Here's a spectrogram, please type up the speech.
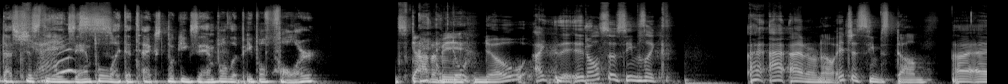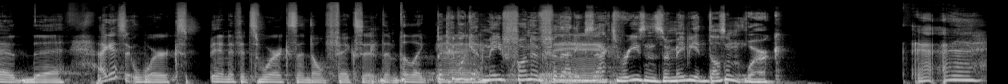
that's just the example, like the textbook example that people follow? It's gotta I be. I it also seems like I, I, I don't know. It just seems dumb. I, I. I guess it works, and if it works, then don't fix it. Then, but like, But people get made fun of for that exact reason, so maybe it doesn't work. eh, eh.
